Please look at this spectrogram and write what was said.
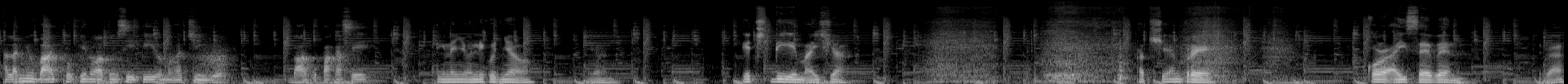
Alam nyo bakit ko kinuha tong CPU mga chingo? Bago pa kasi. Tingnan nyo ang likod niya, oh. Yan. HDMI siya. At syempre, Core i7. Diba?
